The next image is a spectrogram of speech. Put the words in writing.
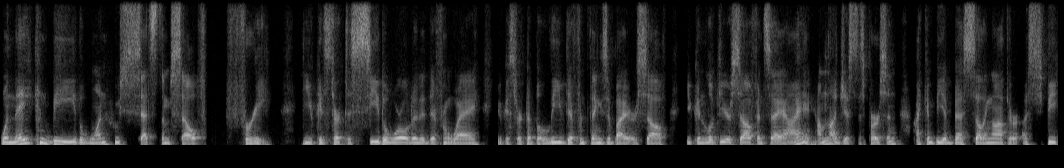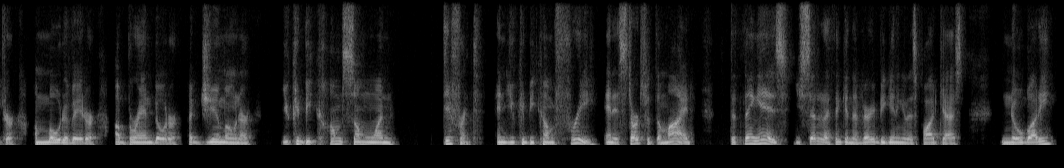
when they can be the one who sets themselves free. You can start to see the world in a different way. You can start to believe different things about yourself. You can look at yourself and say, I, I'm not just this person. I can be a best selling author, a speaker, a motivator, a brand builder, a gym owner. You can become someone different and you can become free. And it starts with the mind. The thing is, you said it, I think, in the very beginning of this podcast nobody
